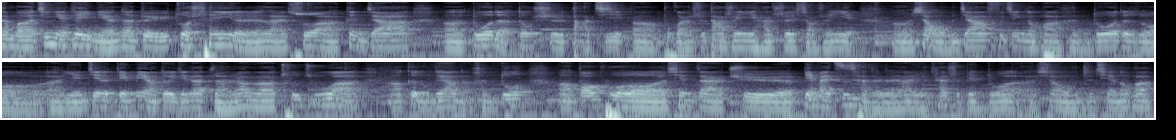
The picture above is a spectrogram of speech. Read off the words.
那么今年这一年呢，对于做生意的人来说啊，更加呃多的都是打击啊，不管是大生意还是小生意，嗯，像我们家附近的话，很多这种呃沿街的店面啊，都已经在转让啊、出租啊，啊各种各样的很多啊，包括现在去变卖资产的人啊，也开始变多了。像我们之前的话，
